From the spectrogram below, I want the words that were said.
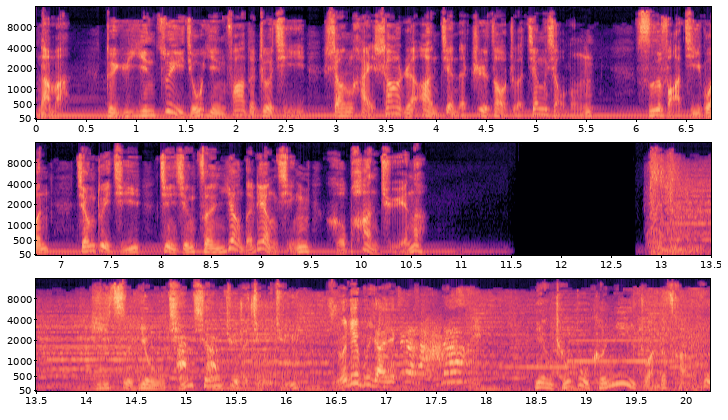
那么，对于因醉酒引发的这起伤害杀人案件的制造者江小龙，司法机关将对其进行怎样的量刑和判决呢？一次友情相聚的酒局，绝对不相信。酿成不可逆转的惨祸。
